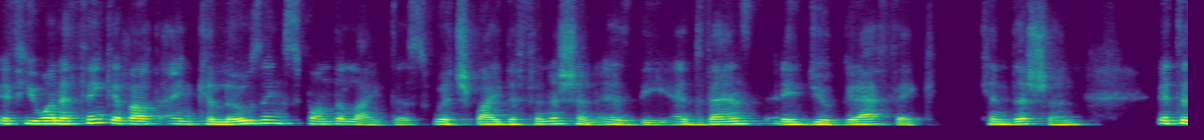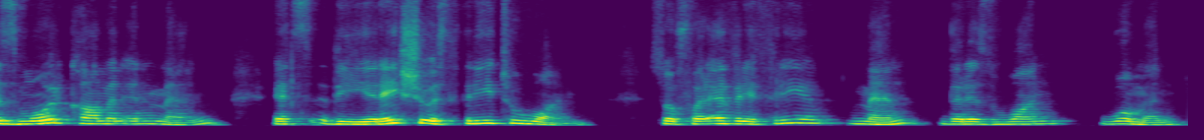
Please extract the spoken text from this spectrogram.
If you want to think about ankylosing spondylitis, which by definition is the advanced radiographic condition, it is more common in men. It's the ratio is three to one. So for every three men, there is one woman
